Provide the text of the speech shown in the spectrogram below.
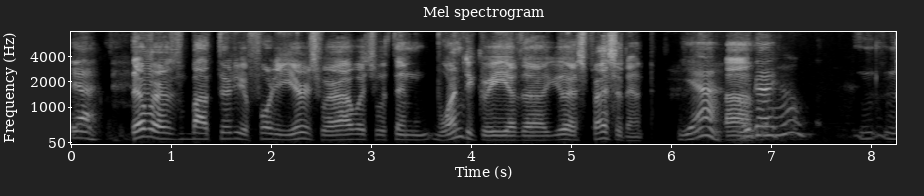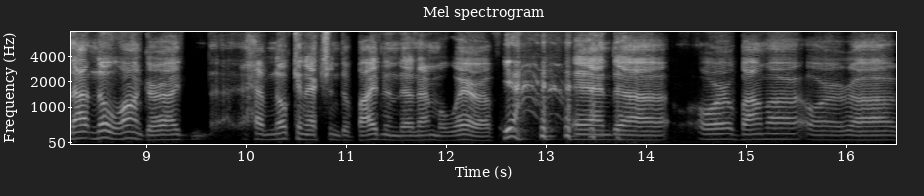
yeah, there was about 30 or 40 years where I was within one degree of the US president. Yeah. Um, okay. Not no longer. I have no connection to Biden that I'm aware of. Yeah. and, uh, or Obama or uh,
